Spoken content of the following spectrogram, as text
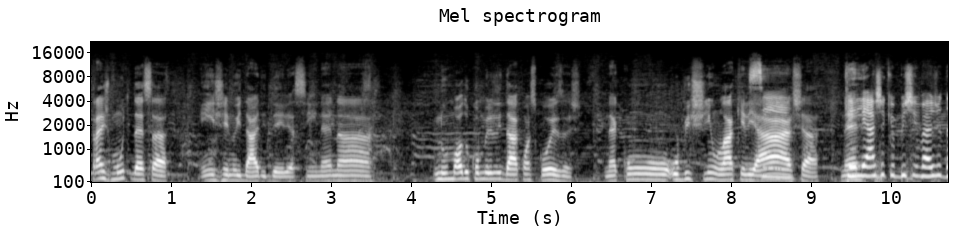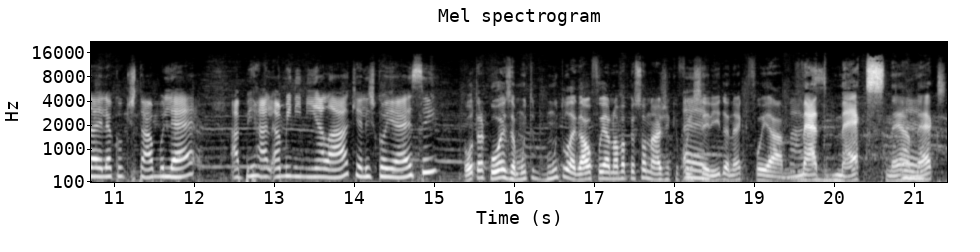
traz muito dessa ingenuidade dele, assim, né? Na, no modo como ele lidar com as coisas, né? Com o bichinho lá que ele Sim. acha, né? Que ele acha que o bichinho vai ajudar ele a conquistar a mulher, a, pirralha, a menininha lá, que eles conhecem. Outra coisa muito, muito legal foi a nova personagem que foi É. inserida, né? Que foi a Max. Mad Max, né? A É. Max.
